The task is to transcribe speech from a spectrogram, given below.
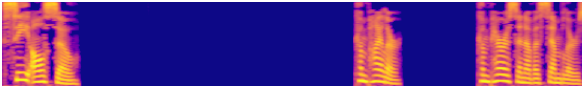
See also. Compiler. Comparison of assemblers.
